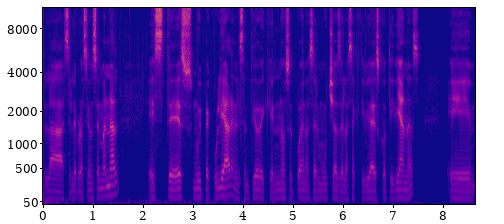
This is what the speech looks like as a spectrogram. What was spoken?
la celebración semanal. Este es muy peculiar en el sentido de que no se pueden hacer muchas de las actividades cotidianas. Eh,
